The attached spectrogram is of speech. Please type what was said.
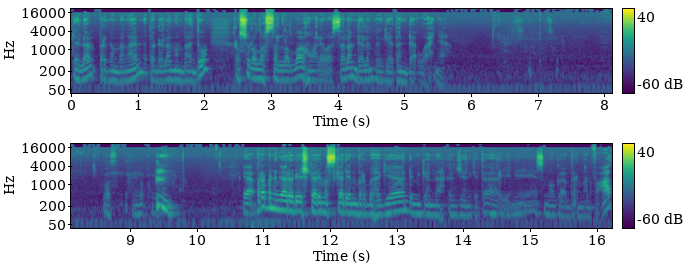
dalam perkembangan atau dalam membantu Rasulullah Sallallahu Alaihi Wasallam dalam kegiatan dakwahnya. Ya, para pendengar Radio Iskari sekalian berbahagia, demikianlah kajian kita hari ini. Semoga bermanfaat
